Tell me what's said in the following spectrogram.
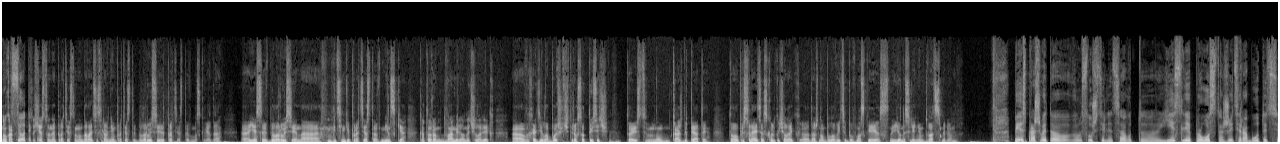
Ну как, Все-таки. существенные протесты. Ну давайте сравним протесты в Беларуси и протесты в Москве, да? Э, если в Беларуси на митинге протеста в Минске, в котором 2 миллиона человек, э, выходило больше 400 тысяч, угу. то есть ну, каждый пятый, то представляете, сколько человек э, должно было выйти бы в Москве с ее населением 20 миллионов? Спрашивает э, слушательница, вот э, если просто жить и работать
